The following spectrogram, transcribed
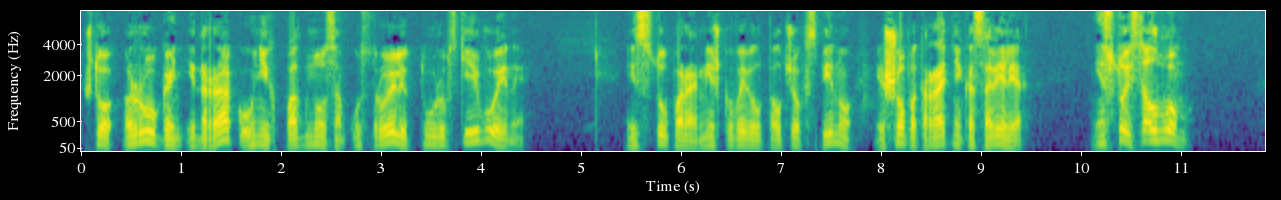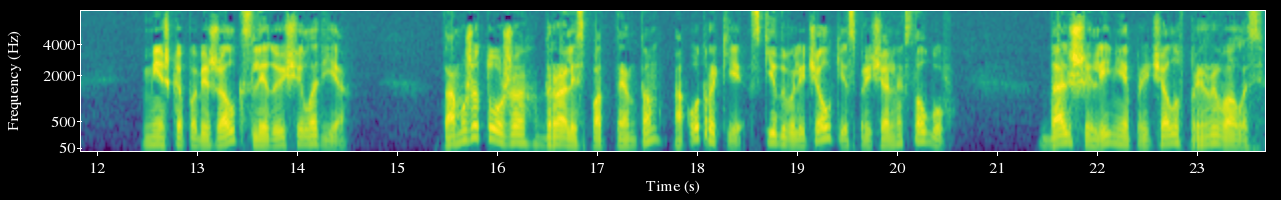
что ругань и драку у них под носом устроили туровские воины. Из ступора Мишку вывел толчок в спину и шепот ратника Савелия. «Не стой столбом!» Мишка побежал к следующей ладье. Там уже тоже дрались под тентом, а отроки скидывали чалки с причальных столбов. Дальше линия причалов прерывалась.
